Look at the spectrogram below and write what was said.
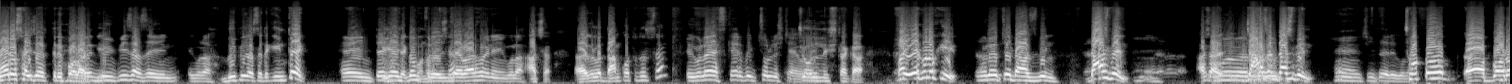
বড় সাইজের ত্রিপল আর কি। দুই পিস আছে এগুলা। দুই পিস আছে এটা কি ইনটেক হ্যাঁ ইনটেক একদম ফ্রেশ। ব্যবহার হয় না এগুলা। আচ্ছা আর এগুলোর দাম কত ধরছেন? এগুলো স্কয়ার ফিট চল্লিশ টাকা করে। চল্লিশ টাকা। ভাই এগুলো কি? এগুলো হচ্ছে ডাস্টবিন ডাস্টবিন আচ্ছা জাহাজের ডাস্টবিন হ্যাঁ শীতের এগুলো। ছোট বড়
